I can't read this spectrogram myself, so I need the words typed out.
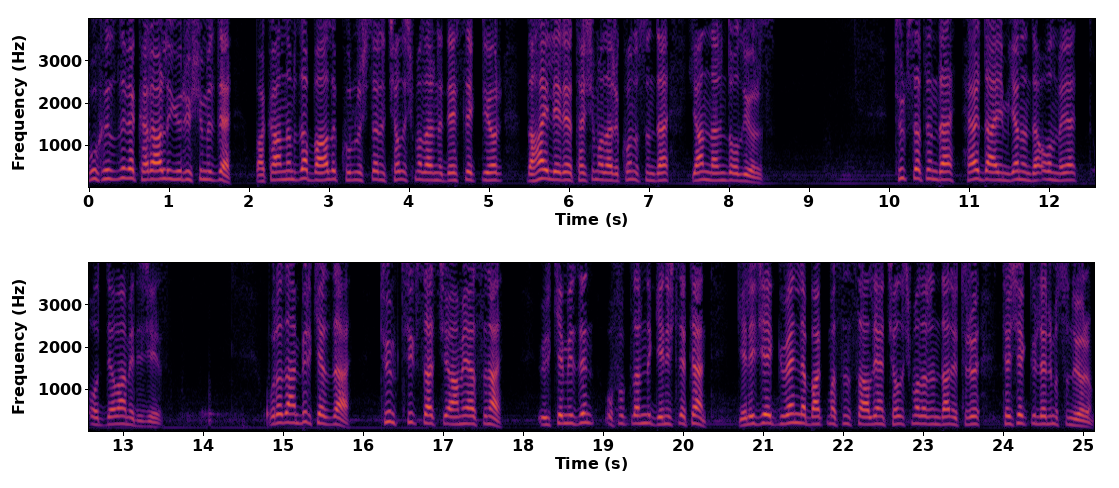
Bu hızlı ve kararlı yürüyüşümüzde bakanlığımıza bağlı kuruluşların çalışmalarını destekliyor, daha ileriye taşımaları konusunda yanlarında oluyoruz. TürkSat'ın da her daim yanında olmaya o devam edeceğiz. Buradan bir kez daha tüm TürkSat camiasına ülkemizin ufuklarını genişleten, geleceğe güvenle bakmasını sağlayan çalışmalarından ötürü teşekkürlerimi sunuyorum.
